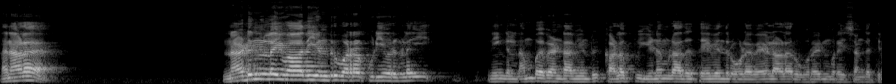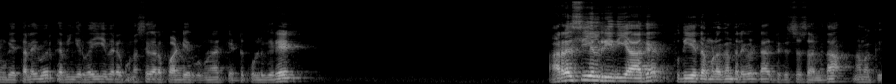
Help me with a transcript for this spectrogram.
அதனால் நடுநிலைவாதி என்று வரக்கூடியவர்களை நீங்கள் நம்ப வேண்டாம் என்று கலப்பு இனமில்லாத தேவேந்திர குல வேளாளர் உரைமுறை சங்கத்தினுடைய தலைவர் கவிஞர் வை வீர குணசேகர பாண்டியர் முன்னர் கேட்டுக்கொள்கிறேன் அரசியல் ரீதியாக புதிய தமிழகம் தலைவர் டாக்டர் கிருஷ்ணசாமி தான் நமக்கு.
